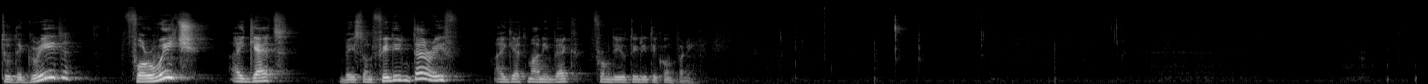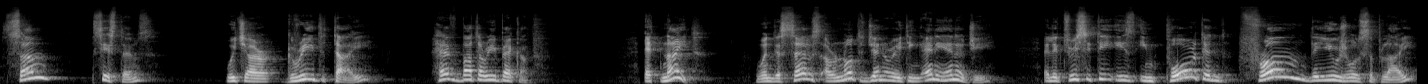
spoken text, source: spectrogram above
to the grid for which I get, based on feed-in tariff, I get money back from the utility company. Some systems, which are grid tie, have battery backup. At night, when the cells are not generating any energy, electricity is imported from the usual supply,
